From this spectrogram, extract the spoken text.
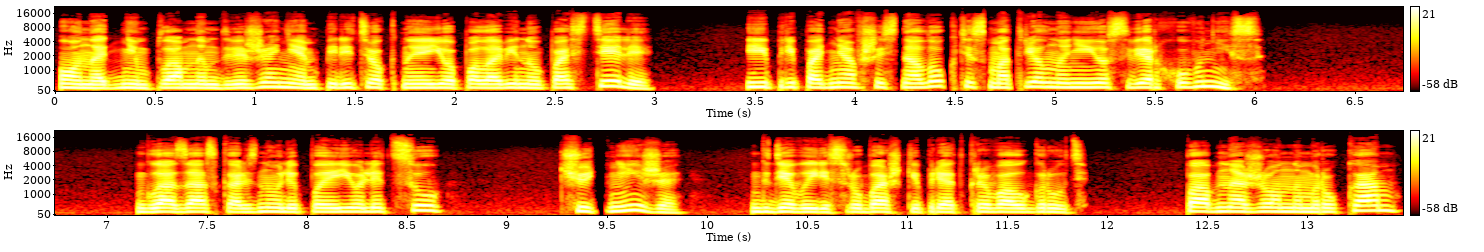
Он одним плавным движением перетек на ее половину постели и, приподнявшись на локте, смотрел на нее сверху вниз — Глаза скользнули по ее лицу, чуть ниже, где вырез рубашки приоткрывал грудь, по обнаженным рукам,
